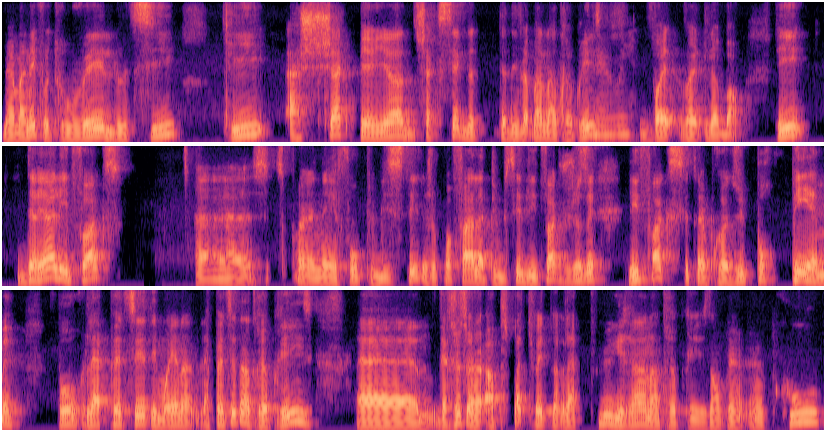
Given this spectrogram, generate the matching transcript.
mais à un moment donné, il faut trouver l'outil qui, à chaque période, chaque cycle de, développement de l'entreprise, eh va, va, être le bon. Puis, derrière LeadFox, euh, c'est pas une info publicité, je ne vais pas faire la publicité de LeadFox, je veux juste dire, LeadFox, c'est un produit pour PME, pour la petite et moyenne, la petite entreprise, euh, versus un HubSpot qui va être pour la plus grande entreprise. Donc, un, coût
